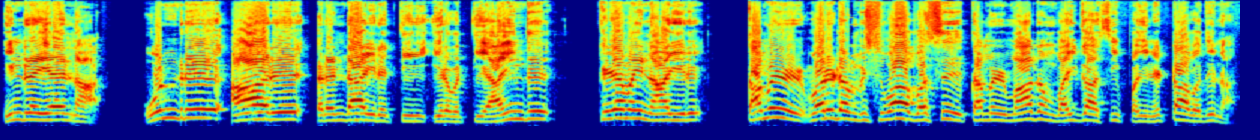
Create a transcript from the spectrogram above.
இன்றைய நாள் ஒன்று ஆறு ரெண்டாயிரத்தி இருபத்தி ஐந்து கிழமை ஞாயிறு தமிழ் வருடம் விஸ்வா வசு தமிழ் மாதம் வைகாசி பதினெட்டாவது நாள்.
